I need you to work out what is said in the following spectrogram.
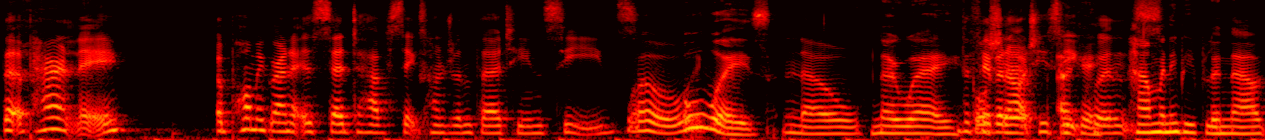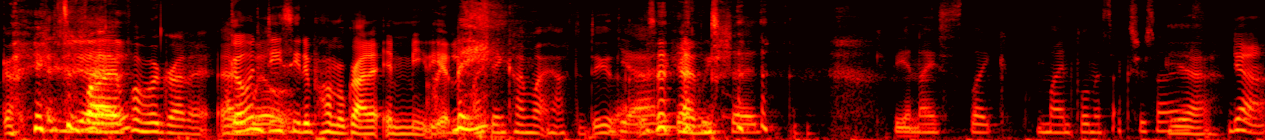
that apparently a pomegranate is said to have 613 seeds. Whoa. Always. No. No way. The Bullshit. Fibonacci Okay, sequence. How many people are now going to Yeah. buy a pomegranate? I Go and will. DC to pomegranate immediately. I think I might have to do that Yeah, this I think weekend. we should. Could be a nice like mindfulness exercise. yeah. yeah,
